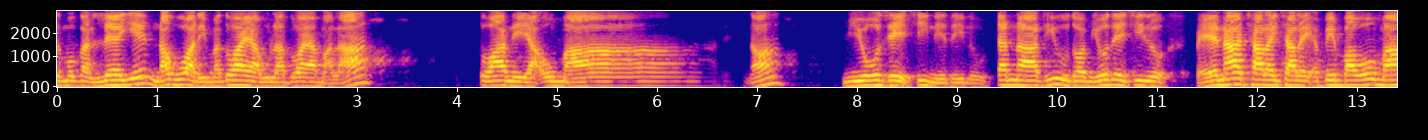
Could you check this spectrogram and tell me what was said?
သမုပ္ပါလဲရင်နောက်ဘဝတွေမသွားရဘူးလားသွားရမှာလားသွားနေရအောင်မှာနော်မျိုးစေ့ရှိနေသေးလို့တဏှာတိဟုသောမျိုးစေ့ရှိလို့ ဘယ်နာချလိုက်ချလိုက်အပင်ပေါအောင်မှာ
